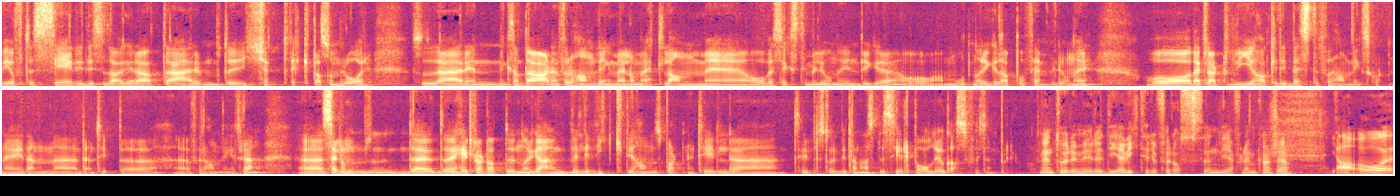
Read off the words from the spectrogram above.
vi ofte ser i disse dager, at det er måte, kjøttvekta som rår. Så er en, Da er det en forhandling mellom et land med over 60 millioner innbyggere og mot Norge da på 5 millioner. Og det er klart, Vi har ikke de beste forhandlingskortene i den, eh, den type eh, forhandlinger, tror jeg. Eh, selv om det er, helt klart at Norge er en veldig viktig handelspartner til, til Storbritannia, spesielt på olje og gass f.eks. Men Tore Myhre, de er viktigere for oss enn vi er for dem, kanskje? Ja, og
